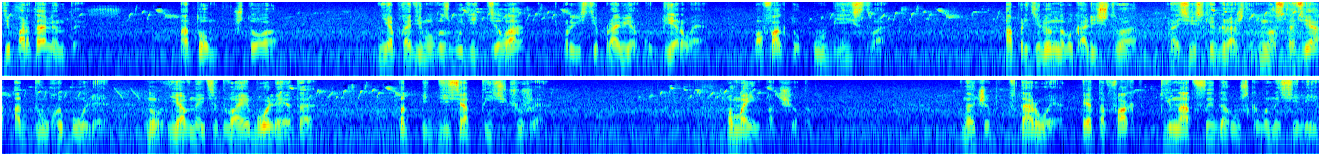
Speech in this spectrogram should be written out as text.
департаменты, о том, что необходимо возбудить дела, провести проверку. Первое. По факту убийства определенного количества российских граждан. У нас статья от двух и более. Ну, явно эти два и более это под 50 тысяч уже. По моим подсчетам. Значит, второе. Это факт геноцида русского населения.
